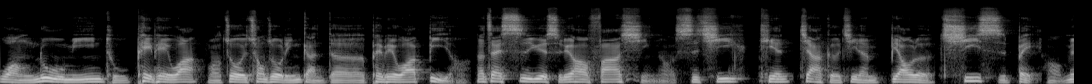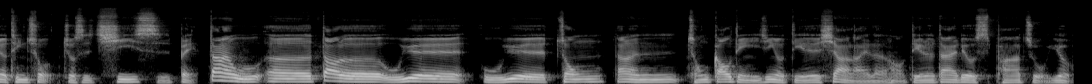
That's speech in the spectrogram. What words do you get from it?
网络迷因图佩佩蛙哦作为创作灵感的佩佩蛙币哦，那在四月十六号发行哦，十七天价格竟然飙了七十倍哦，没有听错，就是七十倍。当然五呃到了五月五月中，当然从高点已经有跌下来了哈，跌了大概六十趴左右。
